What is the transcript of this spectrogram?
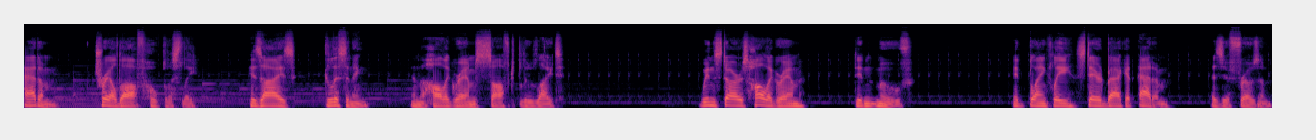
Adam trailed off hopelessly, his eyes glistening in the hologram's soft blue light. Windstar's hologram didn't move. It blankly stared back at Adam as if frozen.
